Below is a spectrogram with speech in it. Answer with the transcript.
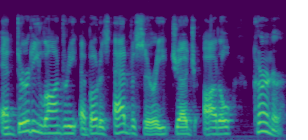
and dirty laundry about his adversary, Judge Otto Kerner.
